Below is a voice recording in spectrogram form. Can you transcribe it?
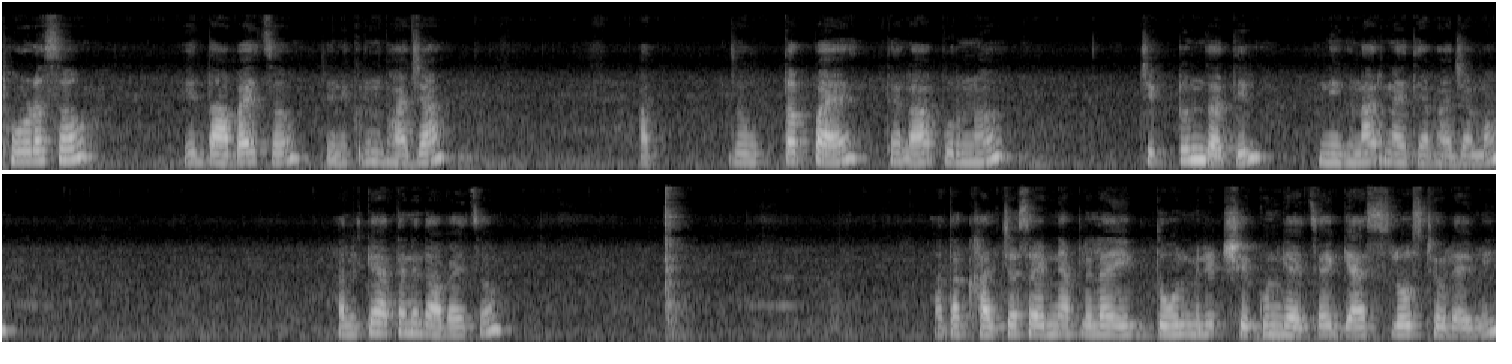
थोडंसं हे दाबायचं जेणेकरून भाज्या आत जो उत्तप्पा आहे त्याला पूर्ण चिकटून जातील निघणार नाहीत ह्या भाज्या मग. हलक्या हाताने दाबायचं. आता खालच्या साईडने आपल्याला एक दोन मिनिट शेकून घ्यायचं आहे गॅस स्लोच ठेवला आहे मी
